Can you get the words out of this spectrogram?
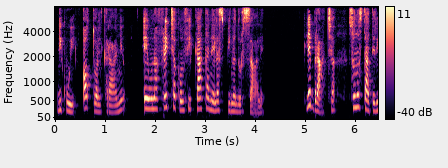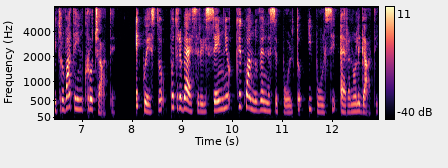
di cui 8 al cranio e una freccia conficcata nella spina dorsale. Le braccia sono state ritrovate incrociate e questo potrebbe essere il segno che quando venne sepolto i polsi erano legati.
